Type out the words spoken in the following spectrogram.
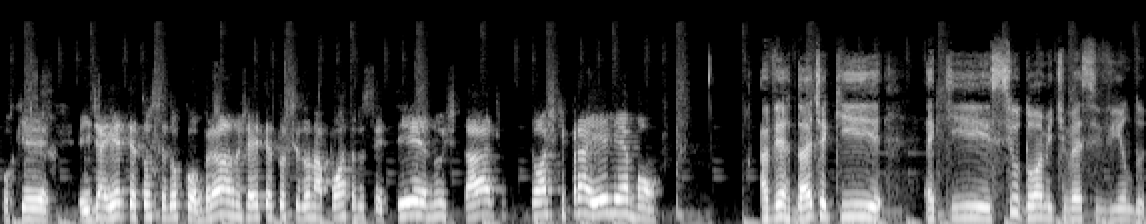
Porque ele já ia ter torcedor cobrando, já ia ter torcedor na porta do CT, no estádio. Então acho que para ele é bom. A verdade é que é que se o Domi tivesse vindo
